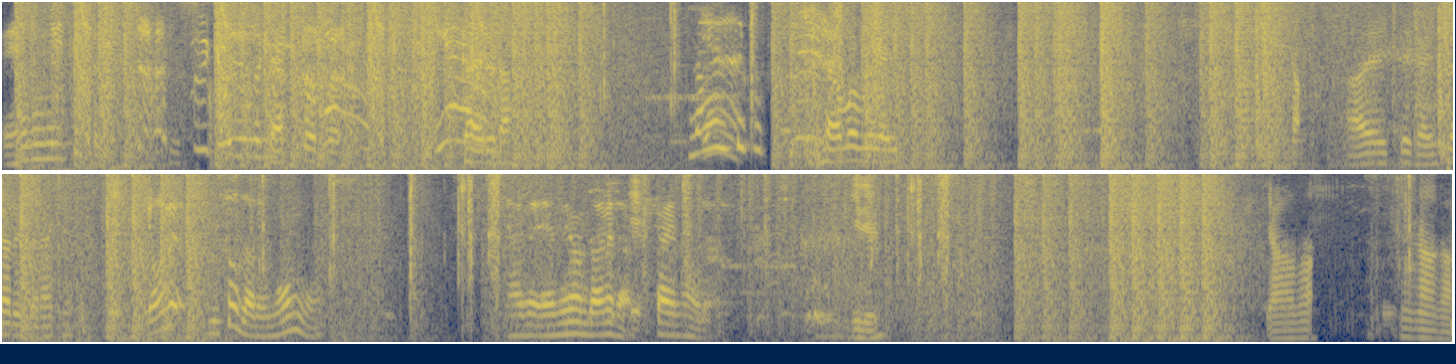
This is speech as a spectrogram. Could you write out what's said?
エアボムいつさすこういう時はストーブ使えるな。なんてことヤマブがいつ。相手がイシャルじゃなきゃ。やべ嘘だろ、なんなん？やべ、M4 ダメだ。使えな、俺。いる？やば。ルナが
